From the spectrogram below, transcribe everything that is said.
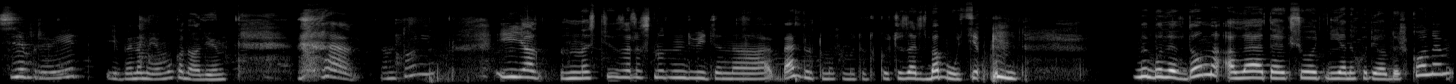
Всім привіт! І ви на моєму каналі. Антоні. І я Насті зараз ну, дивіться на бездел, тому що ми тут хочу зараз бабусі. Ми були вдома, але так як сьогодні я не ходила до школи,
